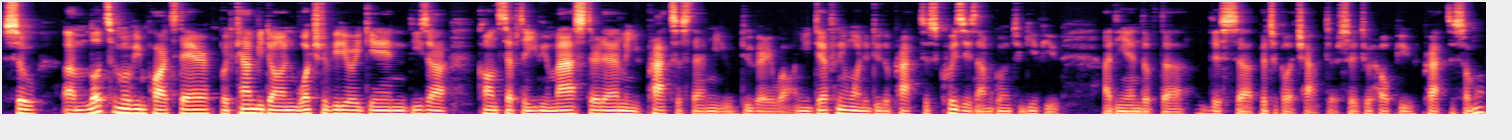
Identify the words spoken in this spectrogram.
So um, lots of moving parts there but can be done. Watch the video again. These are concepts that if you master them and you practice them you do very well. And you definitely want to do the practice quizzes i'm going to give you at the end of the this uh, particular chapter so to help you practice some more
